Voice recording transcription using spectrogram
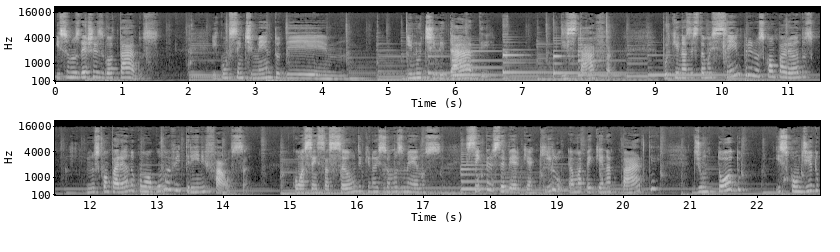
Isso nos deixa esgotados e com sentimento de inutilidade, de estafa, porque nós estamos sempre nos comparando, nos comparando com alguma vitrine falsa, com a sensação de que nós somos menos, sem perceber que aquilo é uma pequena parte de um todo escondido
